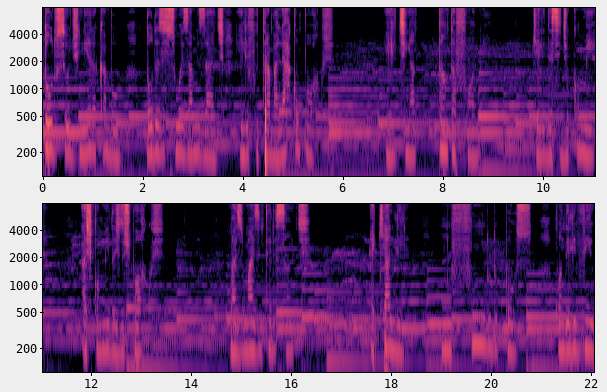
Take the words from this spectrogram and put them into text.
todo o seu dinheiro acabou, todas as suas amizades. Ele foi trabalhar com porcos. Ele tinha tanta fome que ele decidiu comer as comidas dos porcos. Mas o mais interessante é que ali, no fundo do poço, quando ele viu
